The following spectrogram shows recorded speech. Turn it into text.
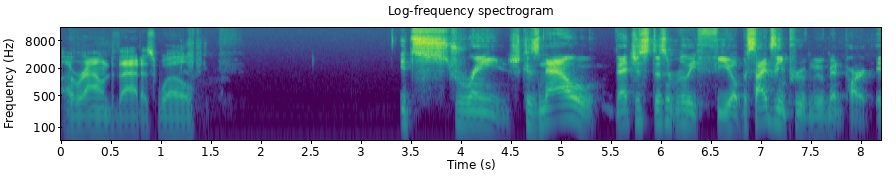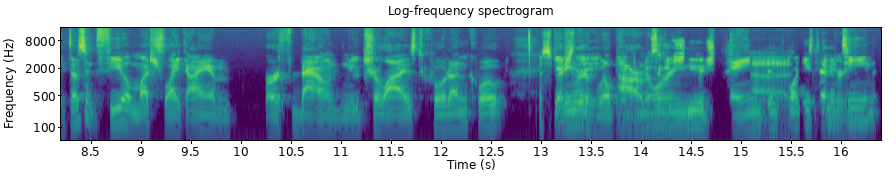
around that as well. it's strange because now that just doesn't really feel besides the improved movement part it doesn't feel much like i am earthbound neutralized quote unquote. Getting rid of willpower was like a huge change in uh, 2017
